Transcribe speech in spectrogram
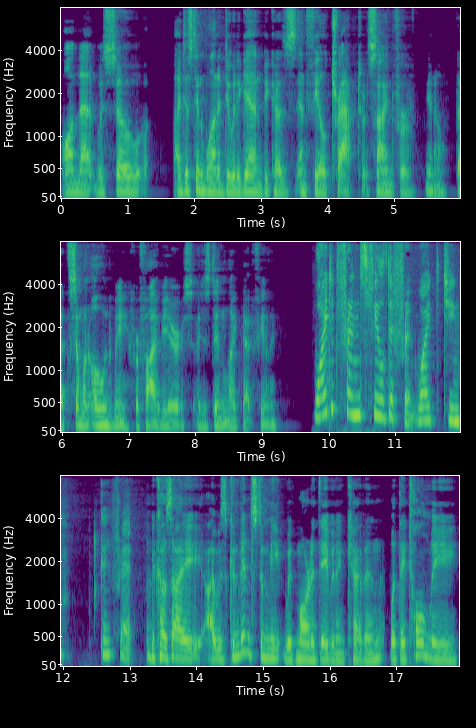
on that was so I just didn't want to do it again because and feel trapped or signed for, you know, that someone owned me for 5 years. I just didn't like that feeling. Why did Friends feel different? Why did you go for it? Because I I was convinced to meet with Marta, David and Kevin. What they told me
